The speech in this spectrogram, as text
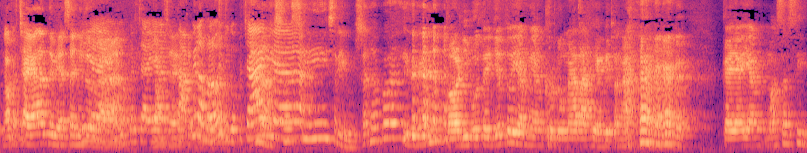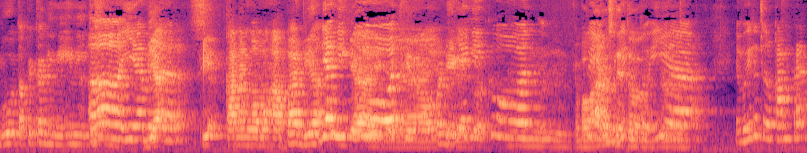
Nggak percayaan tuh biasanya tuh Iya, kan. nggak percaya. Tapi lama-lama juga percaya. masa sih? Seriusan apa? Gitu kan. Kalau di Botejo tuh yang yang kerudung merah yang di tengah. Kayak yang masa sih bu? Tapi kan ini ini. Terus Oh, iya, dia benar. si kanan ngomong apa dia Dia ngikut. dia ngomong apa dia, dia ngikut. ngikut. Hmm, ke bawah arus deh begitu tuh. iya yang begitu tuh kampret.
